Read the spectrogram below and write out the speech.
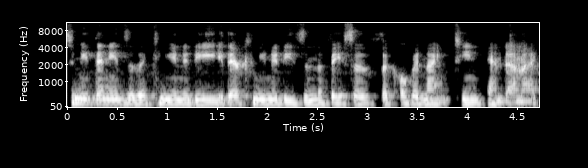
to meet the needs of the community, their communities in the face of the COVID 19 pandemic.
